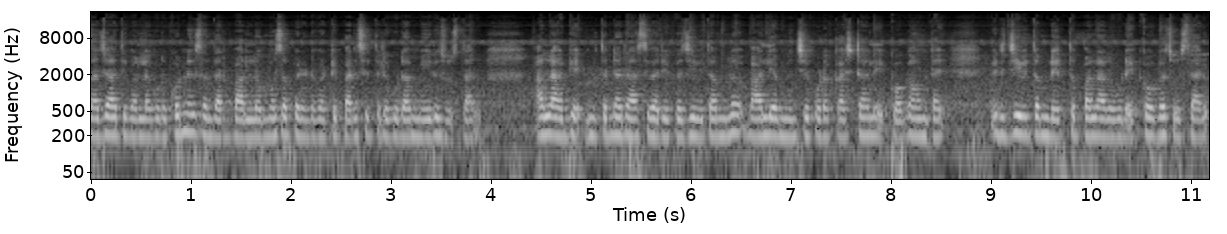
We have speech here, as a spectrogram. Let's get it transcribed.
సజాతి వల్ల కూడా కొన్ని సందర్భాల్లో మోసపోయినటువంటి పరిస్థితులు కూడా మీరు చూస్తారు. అలాగే మిథున రాశి వారి యొక్క జీవితంలో బాల్యం నుంచి కూడా కష్టాలు ఎక్కువగా ఉంటాయి. వీరి జీవితంలో ఎత్తు ఫలాలు కూడా ఎక్కువగా చూస్తారు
